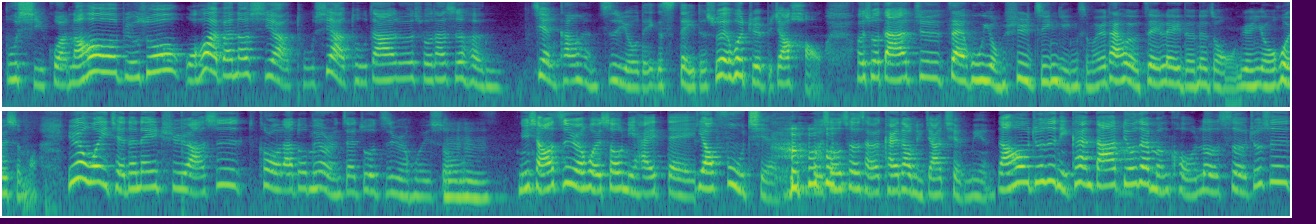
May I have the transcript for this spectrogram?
不习惯。然后比如说我后来搬到西雅图，西雅图大家就会说它是很健康、很自由的一个 state，所以会觉得比较好。或者说大家就是在乎永续经营什么，因为它会有这一类的那种原油会什么。因为我以前的那一区啊，是科罗拉多没有人在做资源回收。你想要资源回收，你还得要付钱，回收车才会开到你家前面。然后就是你看大家丢在门口的垃圾，就是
